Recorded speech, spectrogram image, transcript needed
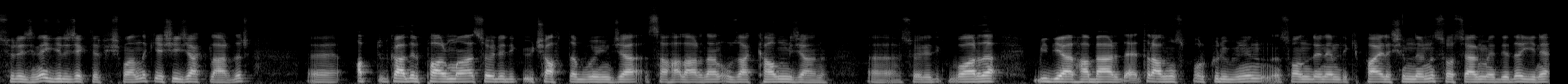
sürecine girecektir. Pişmanlık yaşayacaklardır. E, Abdülkadir Parmağı söyledik 3 hafta boyunca sahalardan uzak kalmayacağını e, söyledik. Bu arada bir diğer haberde Trabzonspor Kulübü'nün son dönemdeki paylaşımlarının sosyal medyada yine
